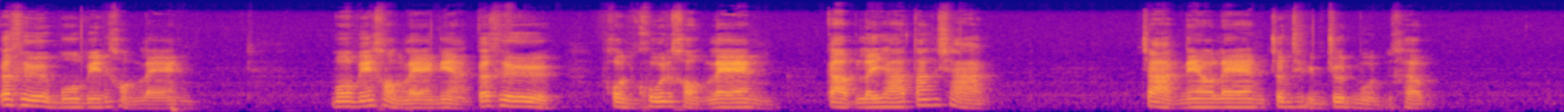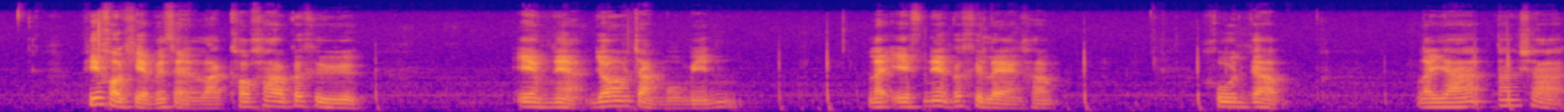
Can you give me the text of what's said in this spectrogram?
ก็คือโมเมนต์ของแรง โมเมนต์ของแรงเนี่ยก็คือผลคูณของแรงกับระยะตั้งฉาก จากแนวแรงจนถึงจุดหมุนครับ พี่ขอเขียนเป็นสัญลักษณ์คร่าวๆก็คือ m เนี่ยย่อมาจากโมเมนต์และ f เนี่ยก็คือแรงครับ คูณกับระยะตั้งฉาก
